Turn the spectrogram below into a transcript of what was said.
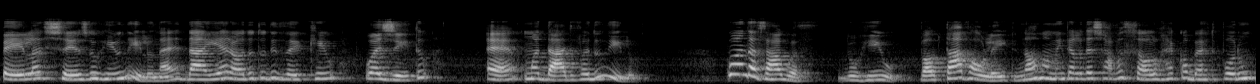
pelas cheias do rio Nilo, né? Daí Heródoto dizer que o Egito é uma dádiva do Nilo. Quando as águas do rio voltavam ao leito, normalmente ela deixava o solo recoberto por um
